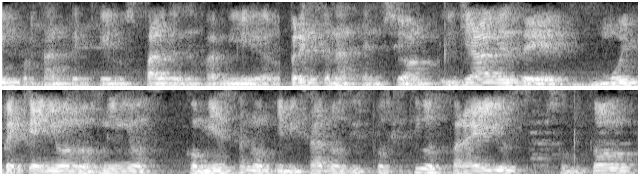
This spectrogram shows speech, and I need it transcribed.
importante que los padres de familia presten atención. Ya desde muy pequeños los niños comienzan a utilizar los dispositivos para ellos, sobre todo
